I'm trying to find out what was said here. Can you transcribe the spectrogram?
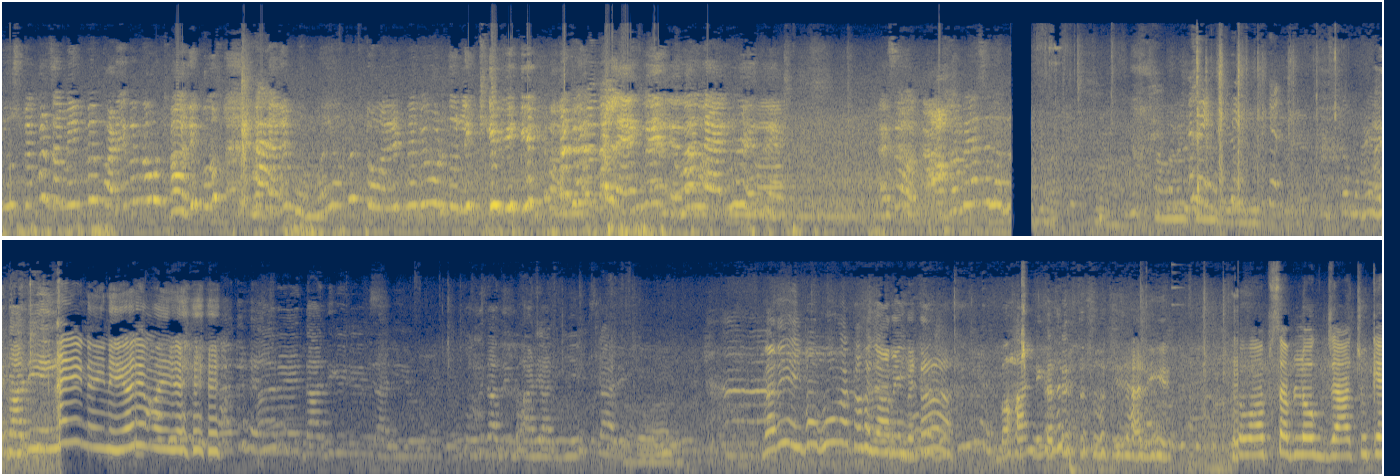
न्यूज़पेपर ज़मीन पे पड़े हुए मैं उठा रही हूँ। मैं मम्मा यहाँ पे टॉयलेट में भी उर्दू लिखी हुई है। तो लैंग्वेज है ना। लैंग्वेज है। ऐसा होता है। हमें ऐसा लग दादी अरे नहीं नहीं अरे भाई अरे दादी की जा रही हो वो दादी बाहर जा रही है। मैं यहीं पर मैं कहाँ जा रही हूँ बेटा? बाहर निकल रही तो सोची जा रही है। तो अब सब लोग जा चुके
